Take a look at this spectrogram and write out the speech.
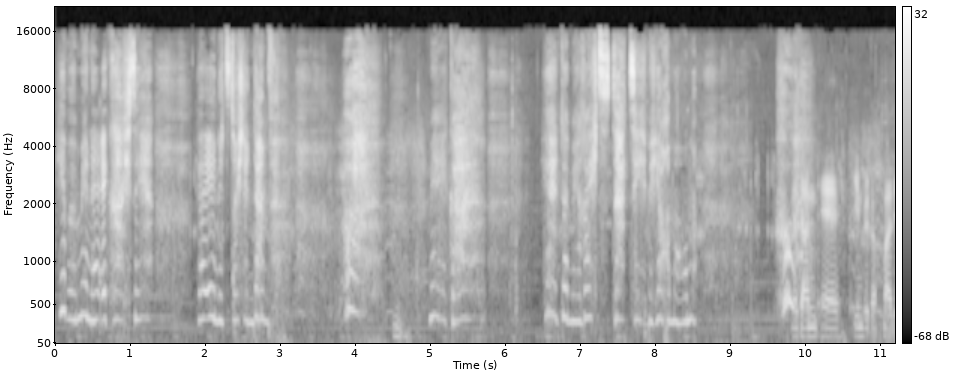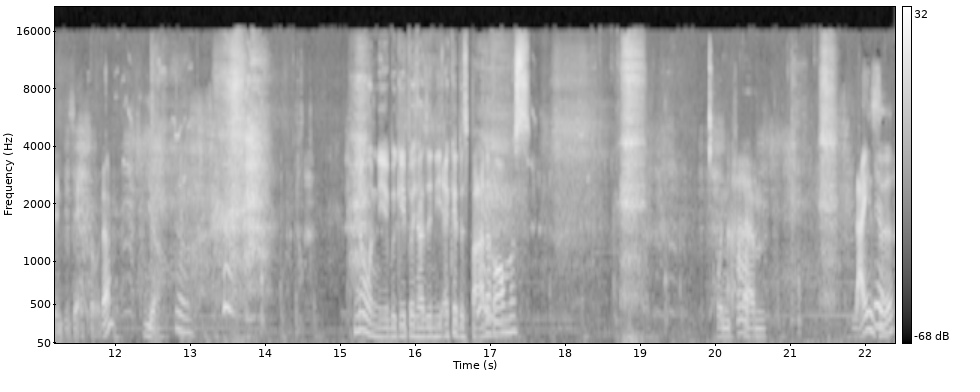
hier bei mir in der Ecke. Ich sehe ja eh nichts durch den Dampf. Ah, Mir egal. Hier hinter mir rechts, da ziehe ich mich auch immer um. Na dann äh, gehen wir doch mal in diese Ecke, oder? Ja. Nun, ihr begebt euch also in die Ecke des Baderaumes. Und ähm, leise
